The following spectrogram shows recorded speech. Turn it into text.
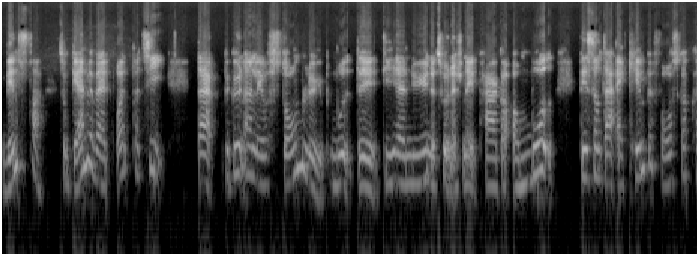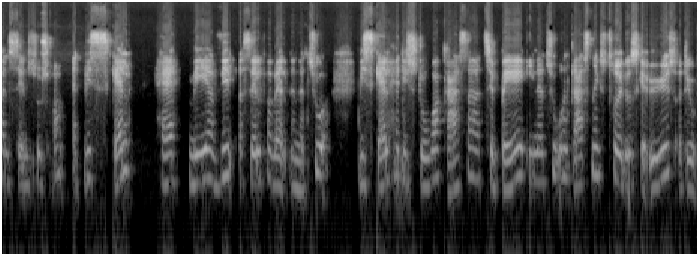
Venstre, som gerne vil være et grønt parti, der begynder at lave stormløb mod det, de her nye naturnationalparker og mod det, som der er kæmpe forskerkonsensus om, at vi skal have mere vild og selvforvaltende natur. Vi skal have de store græssere tilbage i naturen. Græsningstrykket skal øges, og det er jo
